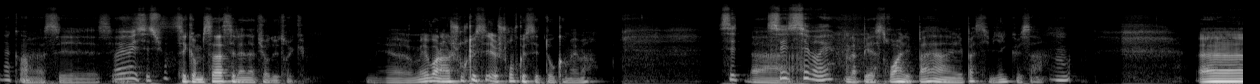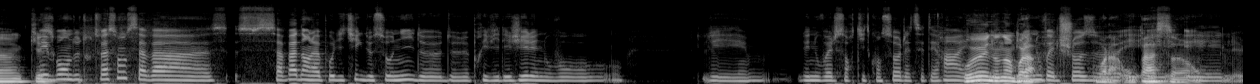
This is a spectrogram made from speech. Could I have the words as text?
D'accord. Euh, c'est Oui, sûr. c'est comme ça, c'est la nature du truc. Mais, euh, mais voilà, je trouve que c'est je trouve que c'est tôt quand même. hein. C'est vrai. La PS3, elle est pas, elle est pas si vieille que ça. Mm. Euh, Mais bon, de toute façon, ça va, ça va dans la politique de Sony de, de privilégier les nouveaux, les, les nouvelles sorties de consoles, etc. Et, Oui, non, non, et voilà. Les nouvelles choses. Voilà, euh, on passe, et- euh,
